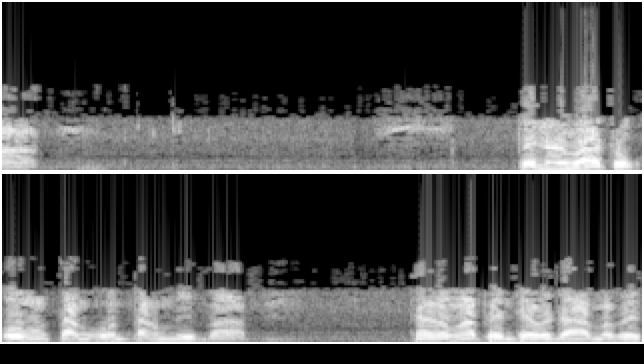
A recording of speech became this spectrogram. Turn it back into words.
มาก เป็นนั้นว่าทุกองค์ต่างคนต่างมีบาปถ้าก็มาเป็นเทวดามาเป็น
